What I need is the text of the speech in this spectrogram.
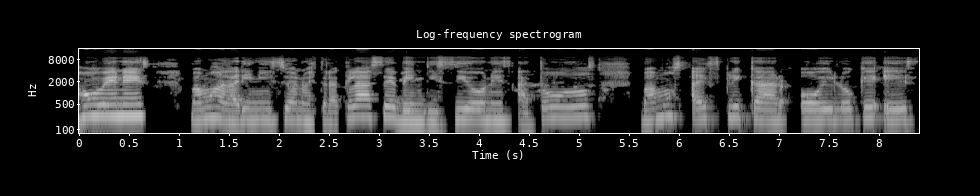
jóvenes, vamos a dar inicio a nuestra clase. Bendiciones a todos. Vamos a explicar hoy lo que es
